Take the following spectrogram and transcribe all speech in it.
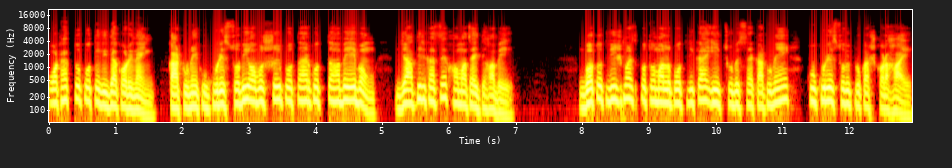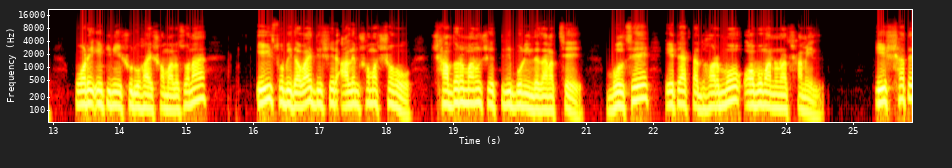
কটাক্ত করতে দ্বিধা করে নাই। কার্টুনে কুকুরের ছবি অবশ্যই প্রত্যাহার করতে হবে এবং জাতির কাছে ক্ষমা চাইতে হবে। গত ত্রিশ মার্চ প্রথম আলো পত্রিকায় ঈদ শুভেচ্ছায় কার্টুনে কুকুরের ছবি প্রকাশ করা হয়। পরে এটি নিয়ে শুরু হয় সমালোচনা। এই ছবি দেওয়ায় দেশের আলেম সমাজ সহ সাধারণ মানুষ এর তীব্র নিন্দা জানাচ্ছে। বলছে, এটা একটা ধর্ম অবমাননার সামিল। এর সাথে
